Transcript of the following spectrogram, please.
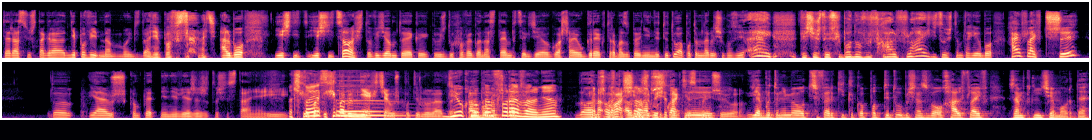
teraz już ta gra nie powinna moim zdaniem powstać. Albo jeśli, jeśli coś, to widziałbym to jako jakiegoś duchowego następcę, gdzie ogłaszają grę, która ma zupełnie inny tytuł, a potem nagle się okazuje, ej, wiecie, że to jest chyba nowy Half-Life i coś tam takiego, bo Half-Life 3 to ja już kompletnie nie wierzę, że to się stanie i znaczy, chyba, jest, chyba bym nie y, chciał już po tylu latach. Duke Nukem przykład, Forever, nie? No, na, przykład, o właśnie, żeby się tak nie y, skończyło. Jakby to nie miało cyferki, tylko podtytuł by się nazywał Half-Life Zamknijcie mordę.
